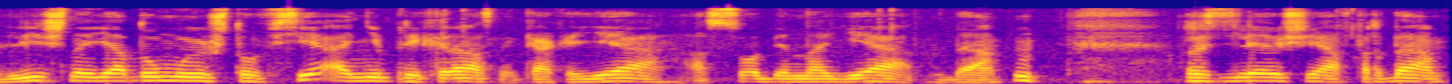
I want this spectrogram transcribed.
Лично я думаю, что все они прекрасны, как и я, особенно я, да. Разделяющий автор, да.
